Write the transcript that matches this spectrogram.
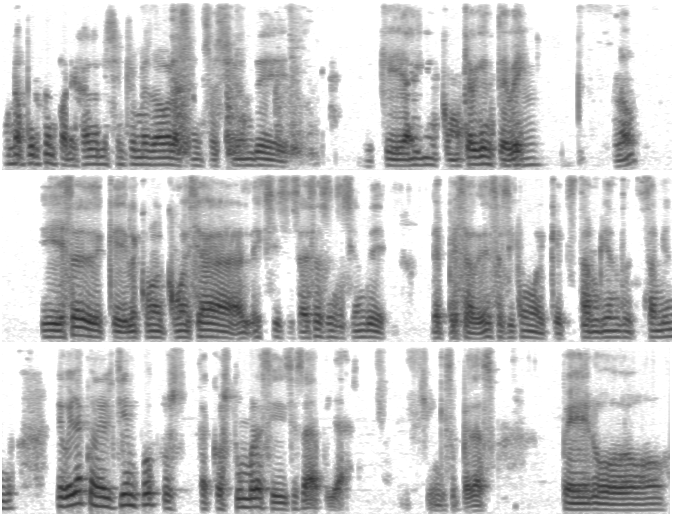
una puerta emparejada a mí siempre me ha dado la sensación de, que alguien, como que alguien te ve, ¿no? Y esa de que, como, como decía Alexis, esa sensación de, de pesadez, así como de que te están viendo, te están viendo. Digo, ya con el tiempo, pues te acostumbras y dices, ah, pues ya, chingue su pedazo. Pero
